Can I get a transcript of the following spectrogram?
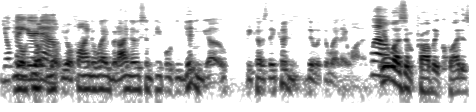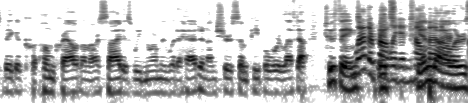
you'll you'll, figure you'll, it out. You'll, you'll find a way. But I know some people who didn't go because they couldn't do it the way they wanted. well, it wasn't probably quite as big a cr- home crowd on our side as we normally would have had, and I'm sure some people were left out. Two things: Weather probably it's didn't help ten dollars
